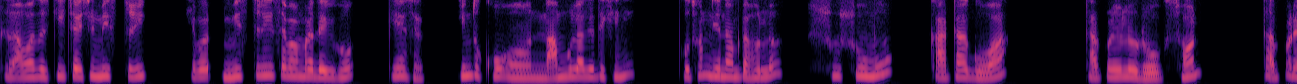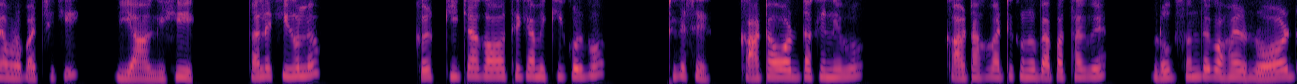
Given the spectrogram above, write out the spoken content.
তাহলে আমাদের কি চাইছে? মিস্ত্রি এবার মিস্ত্রি হিসেবে আমরা দেখব, ঠিক আছে? কিন্তু নামগুলো আগে দেখিনি প্রথম যে নামটা হলো সুসুমু কাটাগোয়া, তারপরে হলো রোগসন, তারপরে আমরা পাচ্ছি কি? ইয়াগহি তাহলে কি হলো? কা- কিটাগাওয়া থেকে আমি কি করব? ঠিক আছে? কাটা ওয়ার্ডটাকে নেব। কাটাকাটি কোনো ব্যাপার থাকবে? রোগসন থেকে হয়, রড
